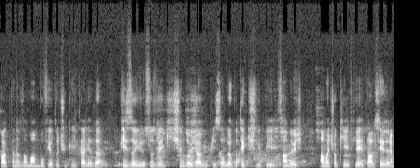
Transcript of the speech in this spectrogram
Baktığınız zaman bu fiyatı çünkü İtalya'da pizza yiyorsunuz ve iki kişinin doyacağı bir pizza oluyor. Bu tek kişilik bir sandviç ama çok keyifli. Tavsiye ederim.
